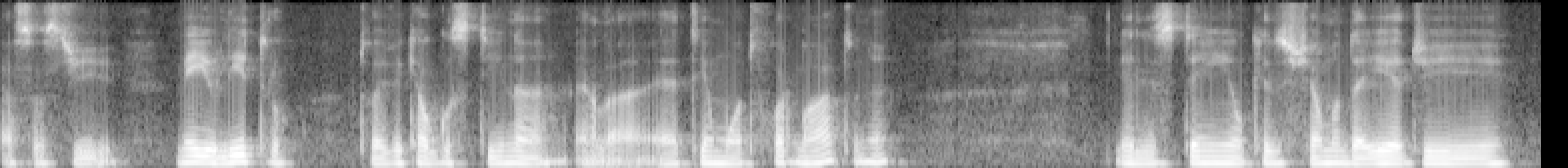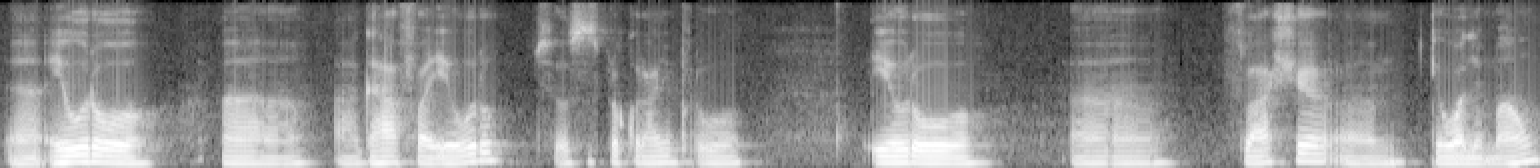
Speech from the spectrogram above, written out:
essas de meio litro. Tu vai ver que a Augustina ela é, tem um outro formato, né? Eles têm o que eles chamam daí de uh, euro, uh, a garrafa euro. Se vocês procurarem pro euro uh, Flasche, um, que é o alemão,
